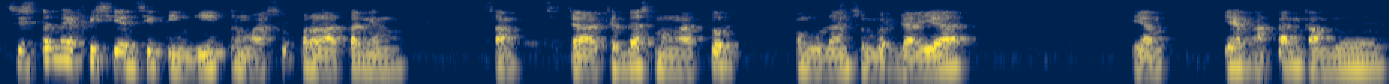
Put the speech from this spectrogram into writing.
Sistem efisiensi tinggi termasuk peralatan yang secara cerdas mengatur penggunaan sumber daya yang yang akan kamu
